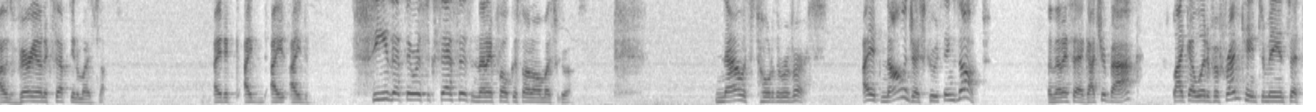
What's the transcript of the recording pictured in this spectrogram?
I was very unaccepting of myself. I'd, I'd, I'd, I'd see that there were successes and then I focus on all my screw ups. Now it's totally the reverse. I acknowledge I screw things up. And then I say, I got your back. Like I would if a friend came to me and said,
